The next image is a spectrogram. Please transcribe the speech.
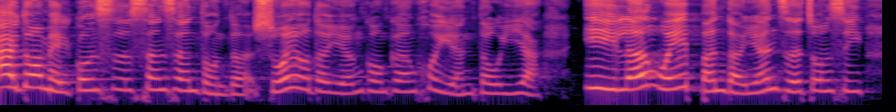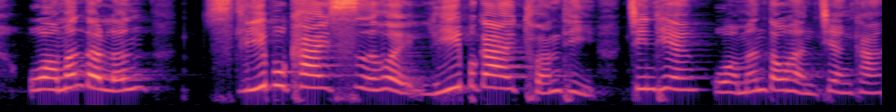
爱多美公司深深懂得，所有的员工跟会员都一样，以人为本的原则中心。我们的人离不开社会，离不开团体。今天我们都很健康，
